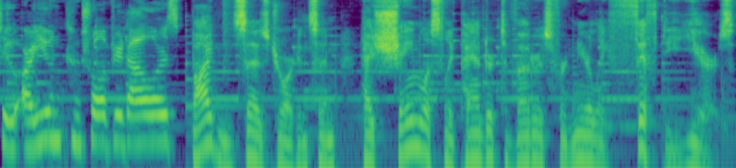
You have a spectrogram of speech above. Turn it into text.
to are you in control of your dollars? Biden, says Jorgensen, has shamelessly pandered to voters for nearly 50 years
